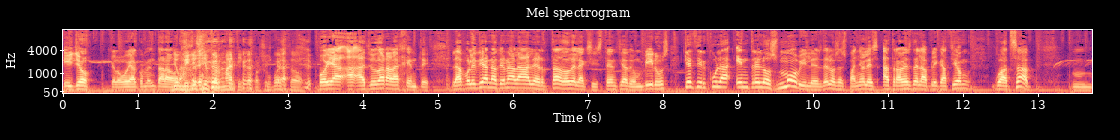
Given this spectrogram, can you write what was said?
y yo, que lo voy a comentar ahora. De un virus informático, por supuesto. Voy a, a ayudar a la gente. La Policía Nacional ha alertado de la existencia de un virus que circula entre los móviles de los españoles a través de la aplicación WhatsApp. Mm,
